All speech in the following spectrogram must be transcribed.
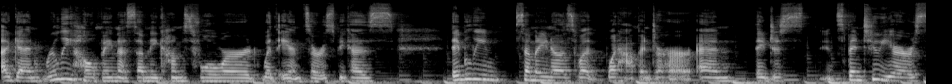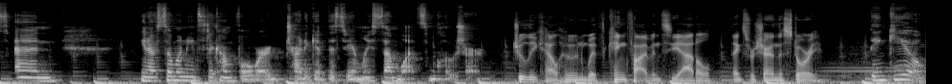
again, really hoping that somebody comes forward with answers because they believe somebody knows what what happened to her and they just it's been 2 years and you know someone needs to come forward try to give this family somewhat some closure. Julie Calhoun with King 5 in Seattle. Thanks for sharing this story. Thank you.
